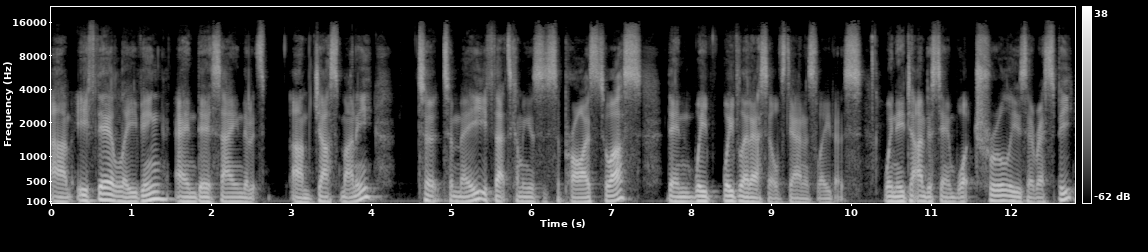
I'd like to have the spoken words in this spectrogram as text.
Um, if they're leaving and they're saying that it's um, just money, to, to me, if that's coming as a surprise to us, then we've, we've let ourselves down as leaders. We need to understand what truly is their recipe.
